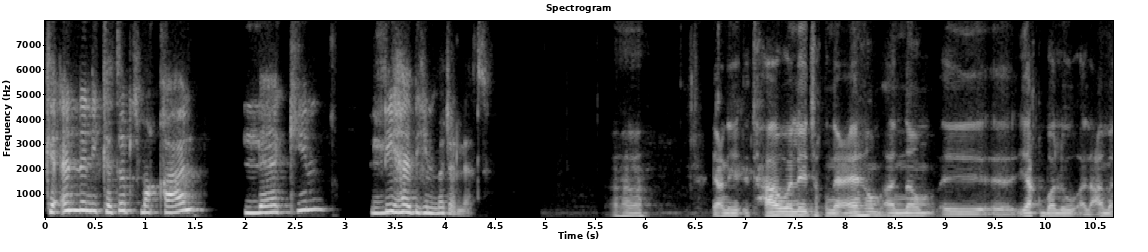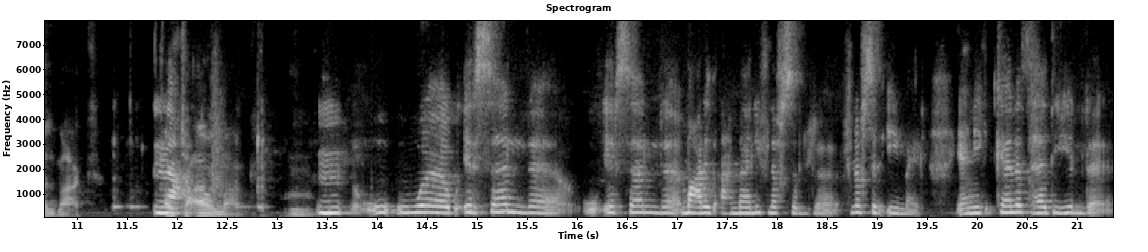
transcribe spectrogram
كأنني كتبت مقال لكن لهذه المجلات. أها. يعني تحاولي تقنعيهم أنهم آه، آه، يقبلوا العمل معك أو نعم. التعاون معك. وإرسال وإرسال معرض أعمالي في نفس ال- في نفس الإيميل. يعني كانت هذه ال-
